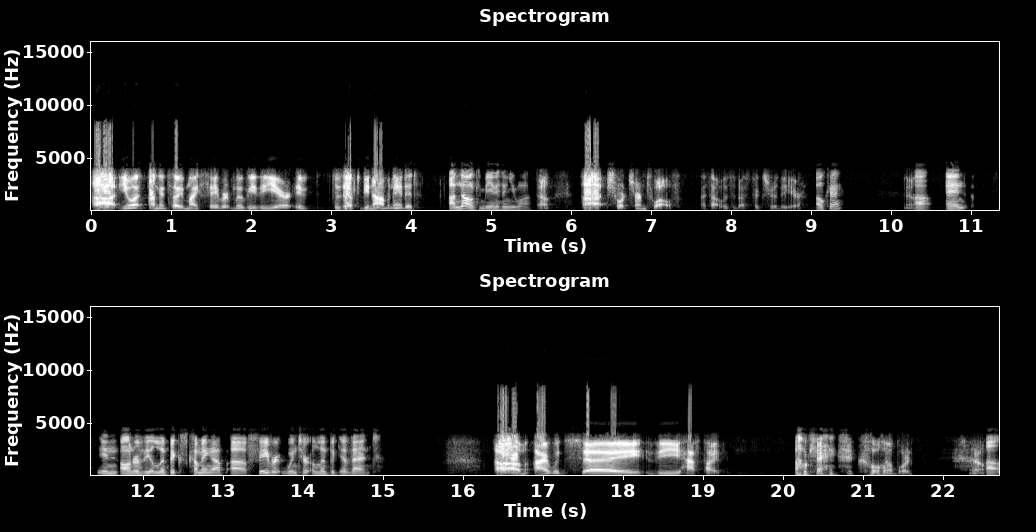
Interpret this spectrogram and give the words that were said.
Uh, you know what? I'm going to tell you my favorite movie of the year. It, does it have to be nominated? Um, no, it can be anything you want. No. Uh, Short Term 12. I thought was the best picture of the year. Okay. Yeah. Uh, and in honor of the Olympics coming up, uh, favorite Winter Olympic event? Um, I would say the half pipe Okay, cool. snowboard. Yeah. Uh,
